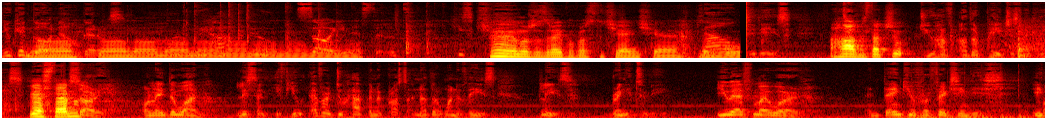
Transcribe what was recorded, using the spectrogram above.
You can No, girls. no, no, no, we no, have no, to? no, no, So no. innocent. He's cute. E, może zrobię po prostu cięcie. Now- ZW. It is. Aha, wystarczył... Do you have other pages like this? Jestem. Sorry, only the one. Listen, if you ever do happen across another one of these, please bring it to me. You have my word. And thank you for fixing this. It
